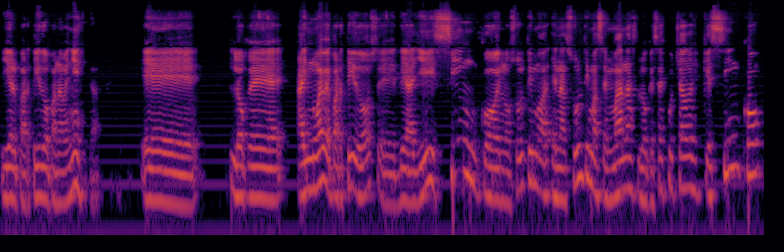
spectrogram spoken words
y el Partido Panameñista. Eh, lo que hay nueve partidos, eh, de allí cinco en, los últimos, en las últimas semanas, lo que se ha escuchado es que cinco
